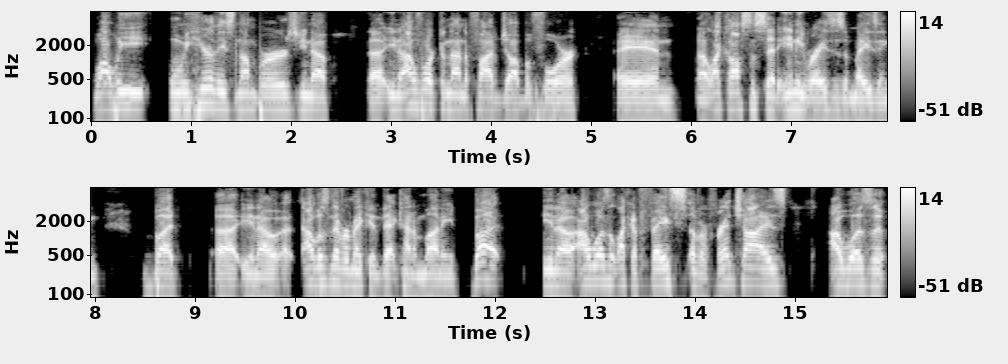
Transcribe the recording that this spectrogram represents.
while we when we hear these numbers, you know, Uh, you know, I've worked a nine to five job before, and uh, like Austin said, any raise is amazing, but uh, you know, I was never making that kind of money. But you know, I wasn't like a face of a franchise. I wasn't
